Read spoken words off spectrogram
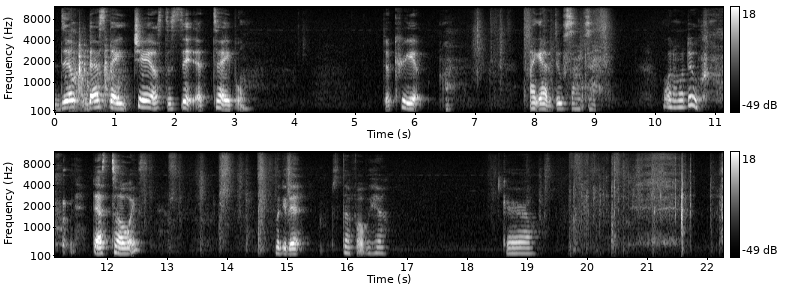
Them, that's they chairs to sit at the table. The crib. I gotta do something. What am I gonna do? that's toys. Look at that stuff over here. Girl.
